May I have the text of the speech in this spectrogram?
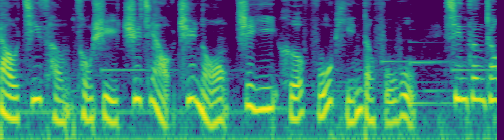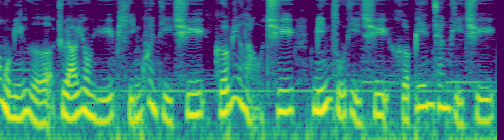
到基层从事支教、支农、支医和扶贫等服务。新增招募名额主要用于贫困地区、革命老区、民族地区和边疆地区，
